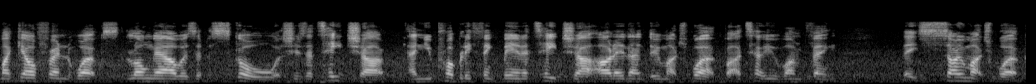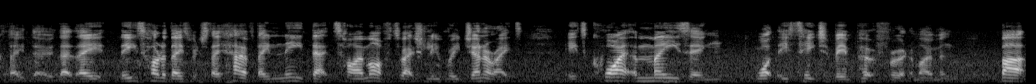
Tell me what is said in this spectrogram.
my girlfriend works long hours at the school. She's a teacher, and you probably think being a teacher, oh, they don't do much work. But I tell you one thing: there's so much work they do that they these holidays which they have, they need that time off to actually regenerate. It's quite amazing what these teachers are being put through at the moment. But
